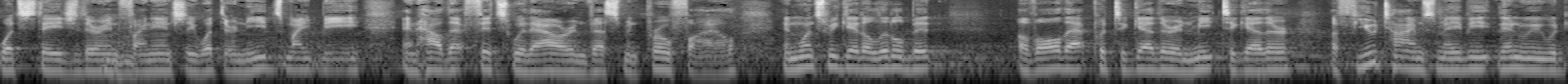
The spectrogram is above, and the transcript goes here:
what stage they're in mm-hmm. financially, what their needs might be, and how that fits with our investment profile. And once we get a little bit of all that put together and meet together a few times maybe, then we would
